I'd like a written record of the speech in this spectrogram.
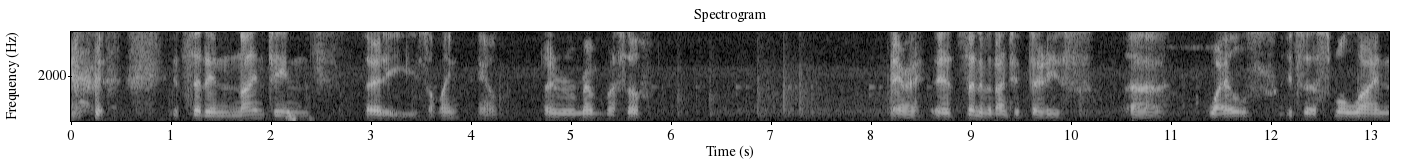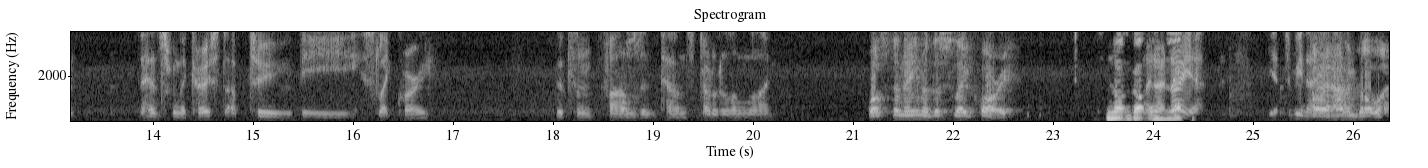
it's set in 1930 something. On, I don't even remember myself. Anyway, it's set in the 1930s. Uh, Wales. It's a small line that heads from the coast up to the slate quarry, with some farms and towns dotted along the line. What's the name of the slate quarry? It's not got I one don't know yet. yet. It's yet to be named. Oh, it hasn't got one.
